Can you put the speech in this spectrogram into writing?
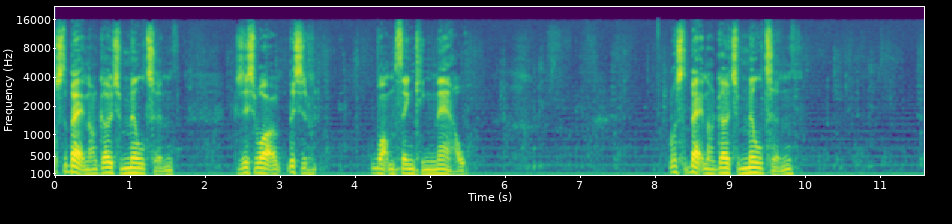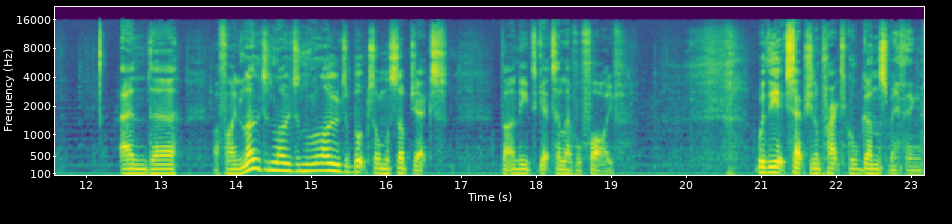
What's the betting? I'll go to Milton because this is what this is what I'm thinking now. What's the betting? I'll go to Milton and uh, I find loads and loads and loads of books on the subjects that I need to get to level five, with the exception of practical gunsmithing.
